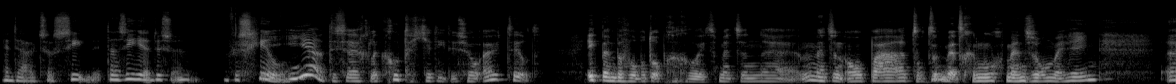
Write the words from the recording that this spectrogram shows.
en Duitsers. Zie, daar zie je dus een, een verschil. Ja, het is eigenlijk goed dat je die er zo uittilt. Ik ben bijvoorbeeld opgegroeid met een, eh, met een opa tot en met genoeg mensen om me heen. eh,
